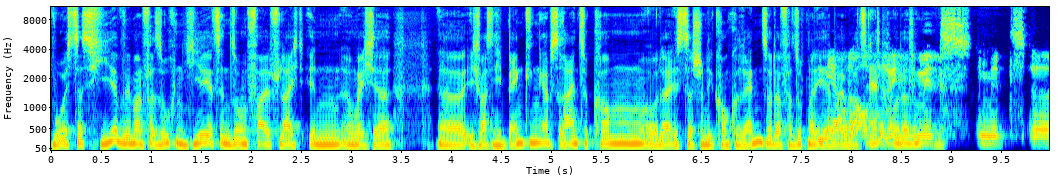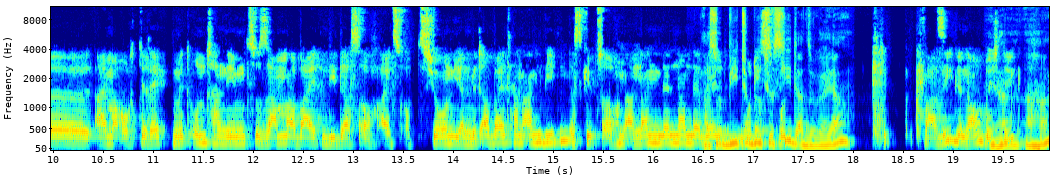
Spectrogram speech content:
Wo ist das hier? Will man versuchen, hier jetzt in so einem Fall vielleicht in irgendwelche, äh, ich weiß nicht, Banking-Apps reinzukommen oder ist das schon die Konkurrenz oder versucht man eher ja, bei WhatsApp auch direkt oder so? Mit, mit äh, einmal auch direkt mit Unternehmen zusammenarbeiten, die das auch als Option ihren Mitarbeitern anbieten. Das gibt es auch in anderen Ländern der Welt. Also B2B2C dann sogar, ja? Quasi, genau, richtig. Ja,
